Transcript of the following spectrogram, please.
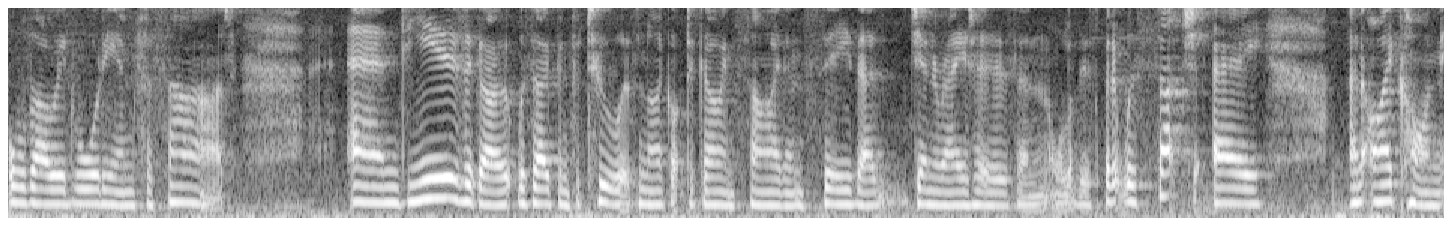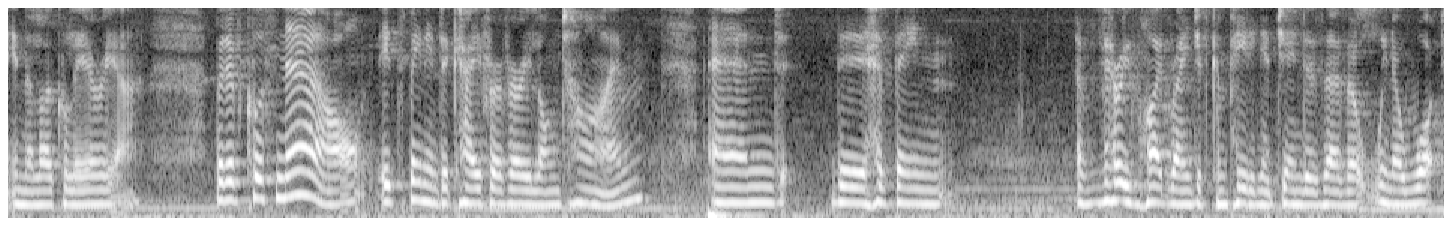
although Edwardian facade. And years ago, it was open for tours, and I got to go inside and see the generators and all of this. But it was such a an icon in the local area. But of course, now it's been in decay for a very long time, and there have been a very wide range of competing agendas over you know what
